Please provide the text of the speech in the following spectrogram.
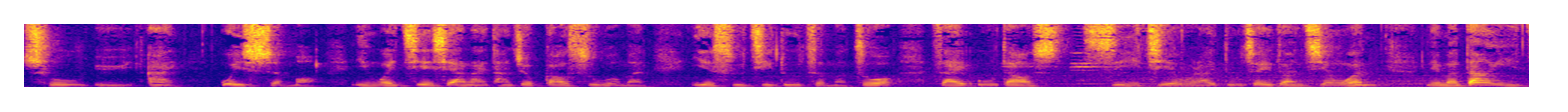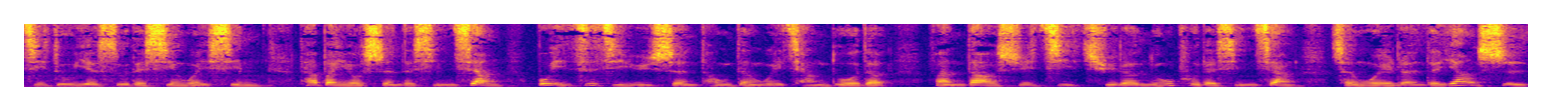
出于爱。为什么？因为接下来他就告诉我们，耶稣基督怎么做。在五到十一节，我来读这一段经文：你们当以基督耶稣的心为心，他本有神的形象，不以自己与神同等为强夺的。反倒虚己，取了奴仆的形象，成为人的样式。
